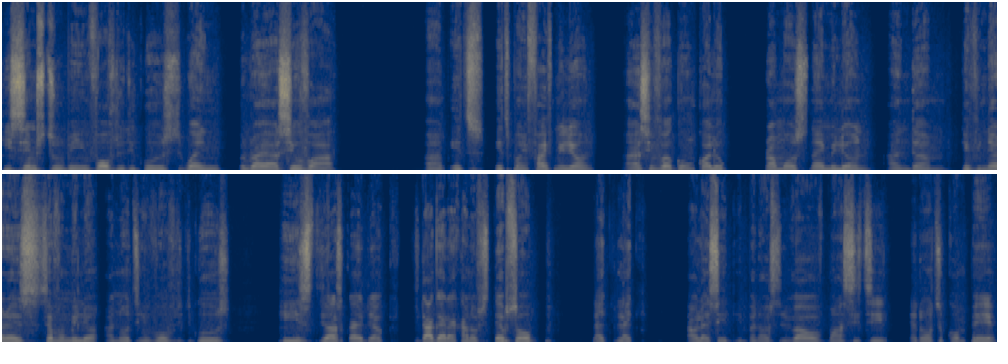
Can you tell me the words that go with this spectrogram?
he seems to be involved with the goals when Rafa Silva um it's 8.5 million uh, Silva Goncalo Ramos 9 million and um David Neres 7 million are not involved with goals. He's that guy that that guy that kind of steps up like like how I say Bernardo Silva of Man City. I don't want to compare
